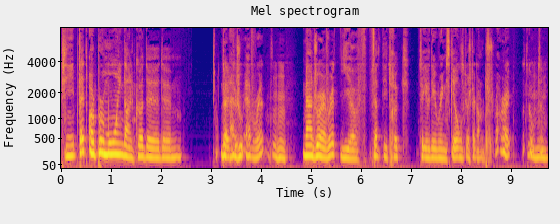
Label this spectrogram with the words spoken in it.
Puis peut-être un peu moins dans le cas de, de, de De- Andrew Everett. Mhm. Mais Andrew Everett, il a fait des trucs. Tu sais, il y avait des ring skills que j'étais comme, Pff, all right, let's go. Mhm.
